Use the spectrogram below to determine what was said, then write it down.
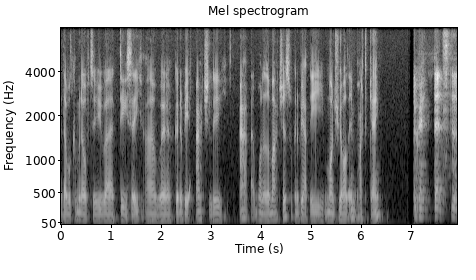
And then we're coming over to uh, DC. and we're going to be actually at one of the matches. We're going to be at the Montreal Impact game. Okay, that's the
